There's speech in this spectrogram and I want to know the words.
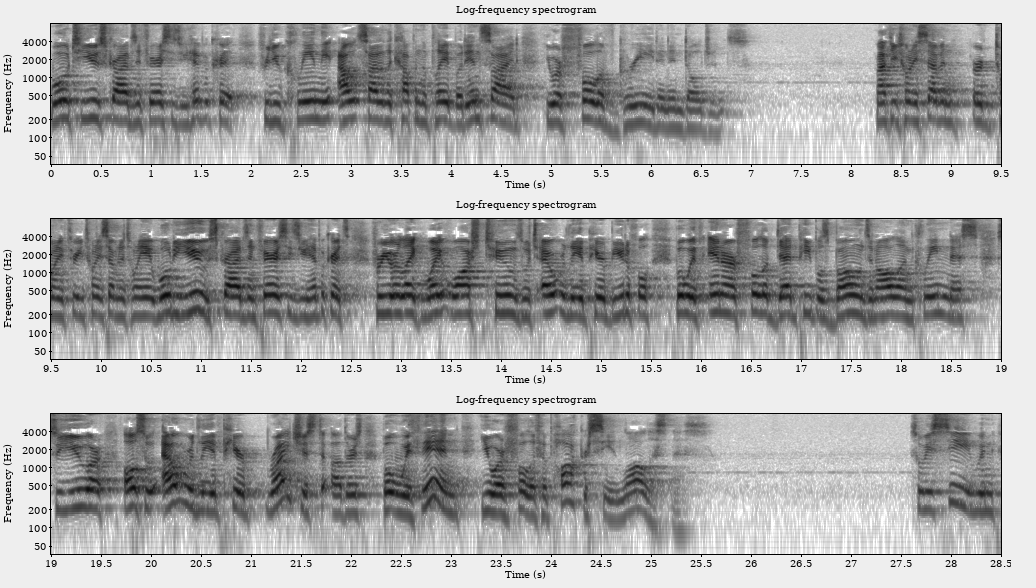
Woe to you, scribes and Pharisees, you hypocrite, for you clean the outside of the cup and the plate, but inside you are full of greed and indulgence. Matthew 27 or 23, 27 to 28. Woe to you, scribes and Pharisees, you hypocrites, for you are like whitewashed tombs, which outwardly appear beautiful, but within are full of dead people's bones and all uncleanness. So you are also outwardly appear righteous to others, but within you are full of hypocrisy and lawlessness. So we see when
